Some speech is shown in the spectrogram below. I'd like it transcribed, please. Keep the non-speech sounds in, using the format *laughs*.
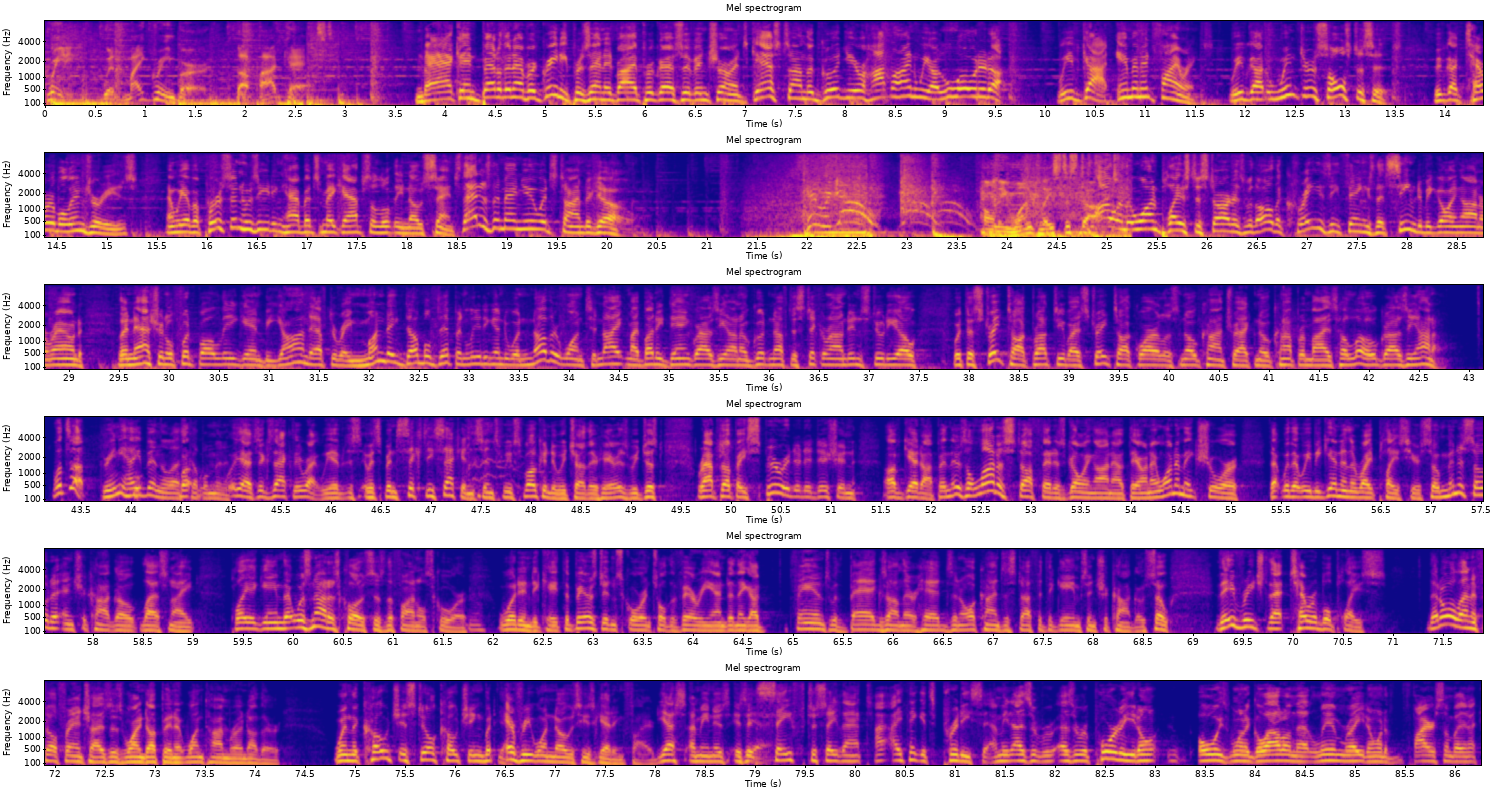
Greeny with Mike Greenberg, the podcast. Back and better than ever, Greeny presented by Progressive Insurance. Guests on the Goodyear hotline, we are loaded up. We've got imminent firings, we've got winter solstices, we've got terrible injuries, and we have a person whose eating habits make absolutely no sense. That is the menu. It's time to go. Here we go! Only one place to start. Oh, and the one place to start is with all the crazy things that seem to be going on around the National Football League and beyond after a Monday double dip and leading into another one tonight. My buddy Dan Graziano, good enough to stick around in studio with the Straight Talk brought to you by Straight Talk Wireless, no contract, no compromise. Hello, Graziano. What's up, Greeny? How you been the last Well, couple minutes? Well, yeah, it's exactly right. We have just, it's been 60 seconds since we've spoken to each other here as we just wrapped up a spirited edition of Get Up. And there's a lot of stuff that is going on out there, and I want to make sure that we, that we begin in the right place here. So Minnesota and Chicago last night play a game that was not as close as the final score would indicate. The Bears didn't score until the very end, and they got fans with bags on their heads and all kinds of stuff at the games in Chicago. So they've reached that terrible place that all NFL franchises wind up in at one time or another when the coach is still coaching, but everyone knows he's getting fired. Yes, I mean, is, is it Yeah. safe to say that? I, I think it's pretty. safe. I mean, as a as a reporter, you don't always want to go out on that limb, right? You don't want to fire somebody.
